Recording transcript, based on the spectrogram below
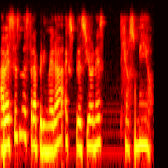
a veces nuestra primera expresión es, Dios mío,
